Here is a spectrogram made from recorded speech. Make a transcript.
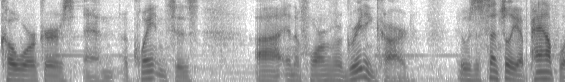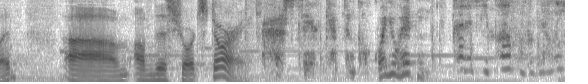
co-workers and acquaintances uh, in the form of a greeting card. It was essentially a pamphlet um, of this short story. Us there, Captain Cook. Where you heading? Gotta see Papa, Billy.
